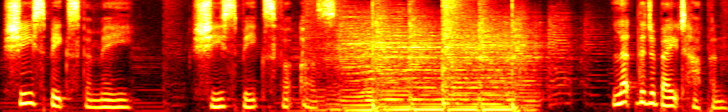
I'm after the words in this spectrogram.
She speaks for me, she speaks for us. Let the debate happen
